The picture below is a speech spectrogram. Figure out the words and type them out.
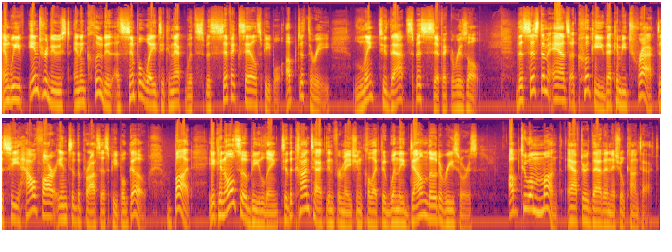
and we've introduced and included a simple way to connect with specific salespeople, up to three, linked to that specific result. The system adds a cookie that can be tracked to see how far into the process people go. But it can also be linked to the contact information collected when they download a resource up to a month after that initial contact.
